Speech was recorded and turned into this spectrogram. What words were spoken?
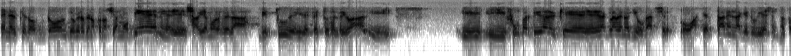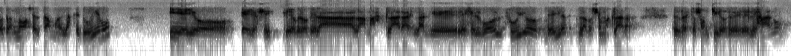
en el que los dos yo creo que nos conocíamos bien, eh, sabíamos de las virtudes y defectos del rival y, y, fue un partido en el que era clave no equivocarse o acertar en la que tuvieses. Nosotros no acertamos en las que tuvimos y ellos, ellos sí. Yo creo que la, la más clara es la que es el gol suyo de ella, la ocasión más clara. El resto son tiros de lejano.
